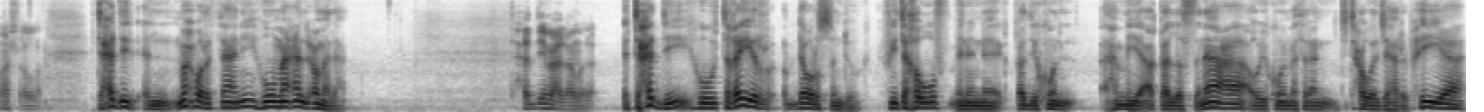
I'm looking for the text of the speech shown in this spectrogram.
ما شاء الله. التحدي المحور الثاني هو مع العملاء. تحدي مع العملاء. التحدي هو تغير دور الصندوق في تخوف من انه قد يكون أهمية أقل للصناعه أو يكون مثلا تتحول جهة ربحية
